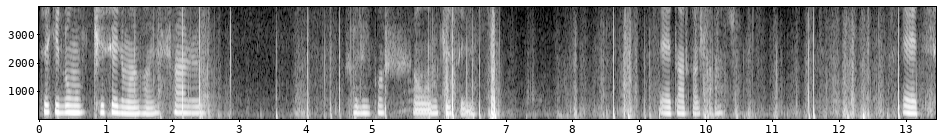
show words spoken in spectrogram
Peki domuz keselim arkadaşlar. Şöyle koşalım keselim. Evet arkadaşlar. Evet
